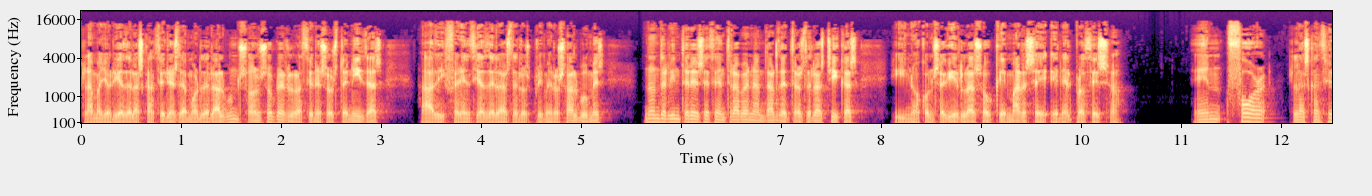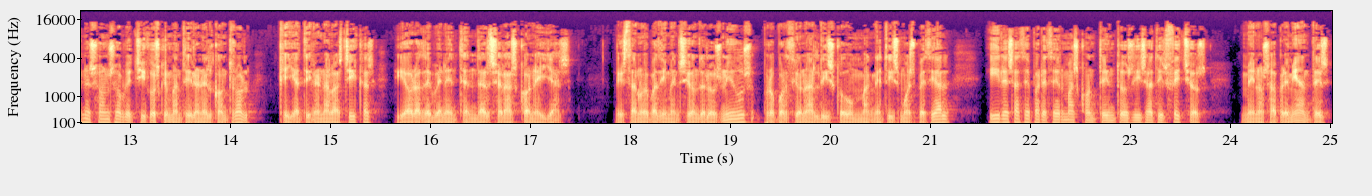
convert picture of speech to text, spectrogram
la mayoría de las canciones de amor del álbum son sobre relaciones sostenidas, a diferencia de las de los primeros álbumes, donde el interés se centraba en andar detrás de las chicas y no conseguirlas o quemarse en el proceso. En Four, las canciones son sobre chicos que mantienen el control, que ya tienen a las chicas y ahora deben entendérselas con ellas. Esta nueva dimensión de los news proporciona al disco un magnetismo especial y les hace parecer más contentos y satisfechos, menos apremiantes,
